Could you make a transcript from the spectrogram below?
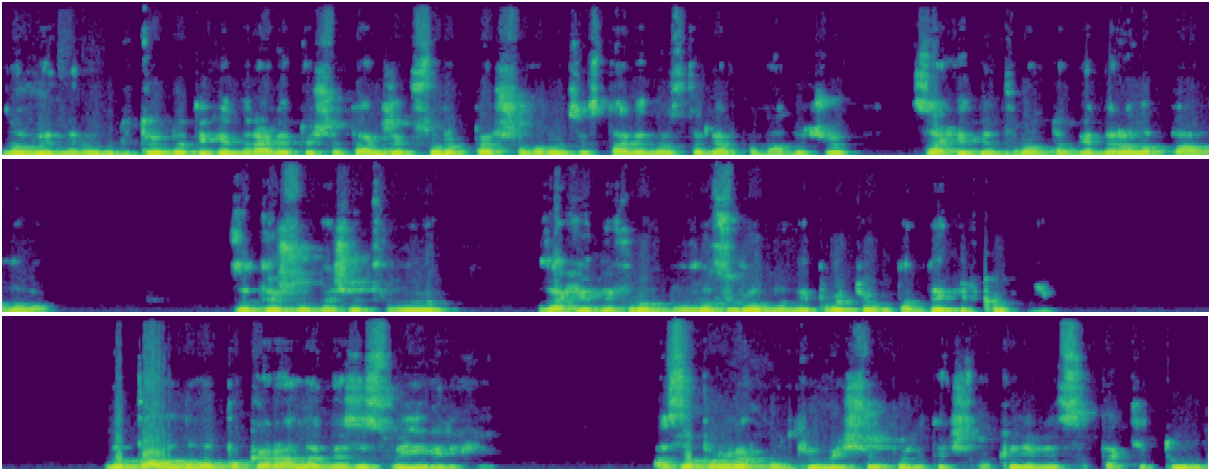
Ну, винними будуть робити генералі. Точно так же, як в 41-му році Сталін розстріляв командуючого Західним фронтом генерала Павлова за те, що значить, е, Західний фронт був розгромлений протягом там декількох днів. Но Павлова покарали не за свої гріхи, а за прорахунки вищого політичного керівництва, так і тут.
